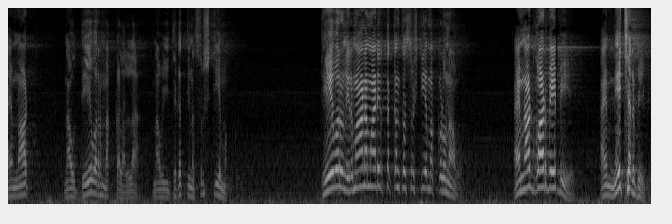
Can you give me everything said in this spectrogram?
ಐ ಆಮ್ ನಾಟ್ ನಾವು ದೇವರ ಮಕ್ಕಳಲ್ಲ, ನಾವು ಈ ಜಗತ್ತಿನ ಸೃಷ್ಟಿಯ ಮಕ್ಕಳು. ದೇವರು ನಿರ್ಮಾಣ ಮಾಡಿರ್ತಕ್ಕಂಥ ಸೃಷ್ಟಿಯ ಮಕ್ಕಳು ನಾವು. I am not God baby I am nature baby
